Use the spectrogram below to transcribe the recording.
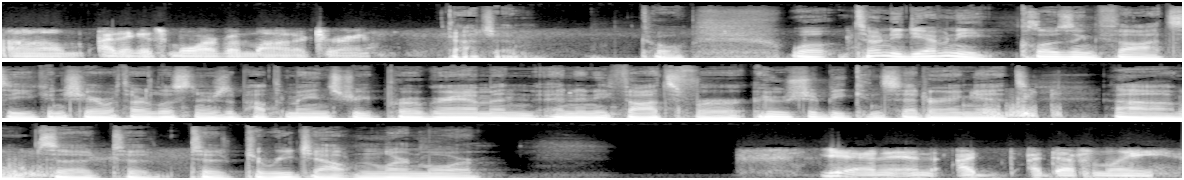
Um, I think it's more of a monitoring. Gotcha. Cool. Well, Tony, do you have any closing thoughts that you can share with our listeners about the Main Street program and, and any thoughts for who should be considering it um, to, to, to, to reach out and learn more? Yeah, and, and I, I definitely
